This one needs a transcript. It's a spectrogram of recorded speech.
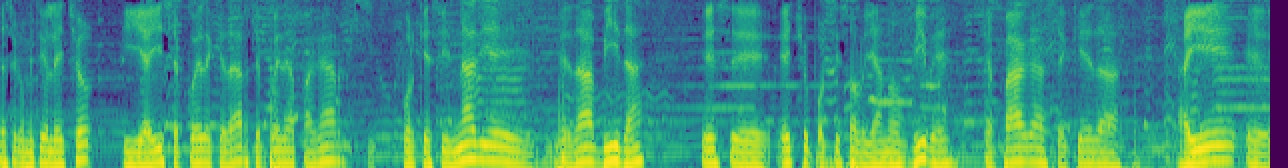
ya se cometió el hecho y ahí se puede quedar, se puede apagar, porque si nadie le da vida, ese hecho por sí solo ya no vive, se apaga, se queda ahí, eh,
